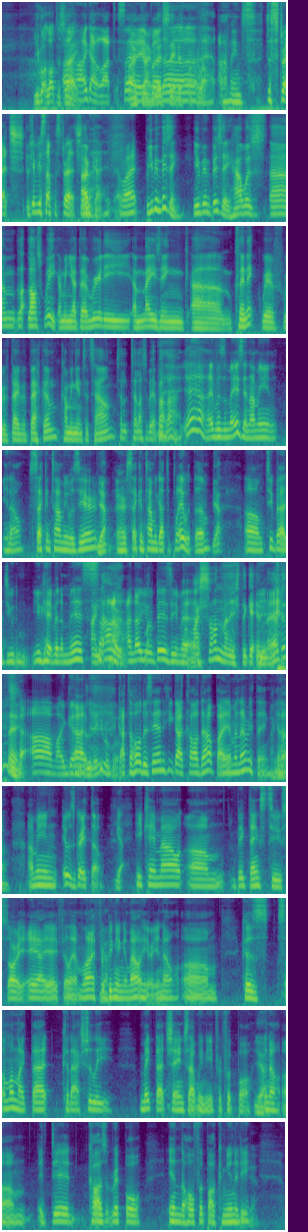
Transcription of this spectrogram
You got a lot to say. Uh, I got a lot to say. Okay, but, let's uh, see. Let's buckle up. I mean, just stretch. Just Give yourself a stretch. Okay. All right. But you've been busy. You've been busy. How was um, l- last week? I mean, you had a really amazing um, clinic with, with David Beckham coming into town. Tell, tell us a bit about that. Yeah, it was amazing. I mean, you know, second time he was here. Yeah. Or second time we got to play with them. Yeah. Um, too bad you you gave it a miss. I know. I, I know you were busy, man. But my son managed to get in yeah. there, didn't they? oh my god, unbelievable! Got to hold his hand. He got called out by him and everything. I you know. know. I mean, it was great though. Yeah. He came out. Um, big thanks to sorry AIA Philam Life for Yeah. bringing him out here. You know, because someone like that could actually make that change that we need for football. Yeah. You know, um, it did cause a ripple in the whole football community Yeah.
